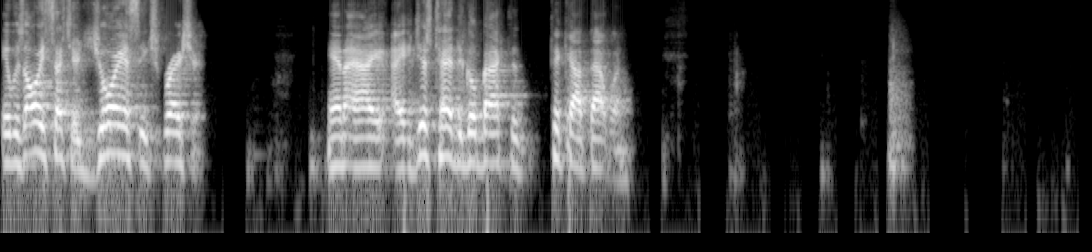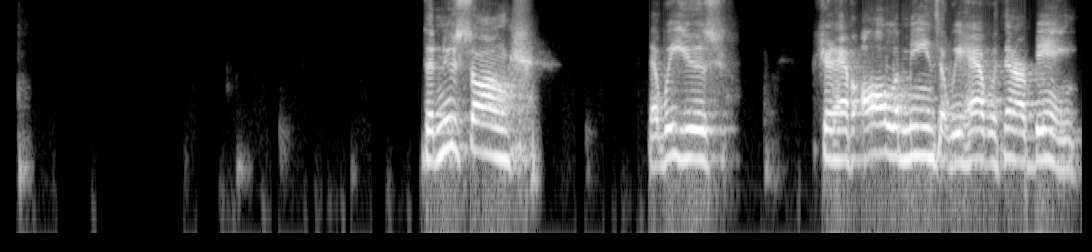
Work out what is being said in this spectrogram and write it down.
it was always such a joyous expression. And I, I just had to go back to pick out that one. The new song that we use should have all the means that we have within our being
